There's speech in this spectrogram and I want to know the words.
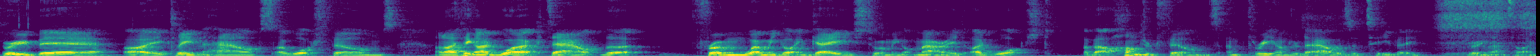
brew beer, I clean the house, I watch films, and I think I'd worked out that from when we got engaged to when we got married, I'd watched about 100 films and 300 hours of TV during that time.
